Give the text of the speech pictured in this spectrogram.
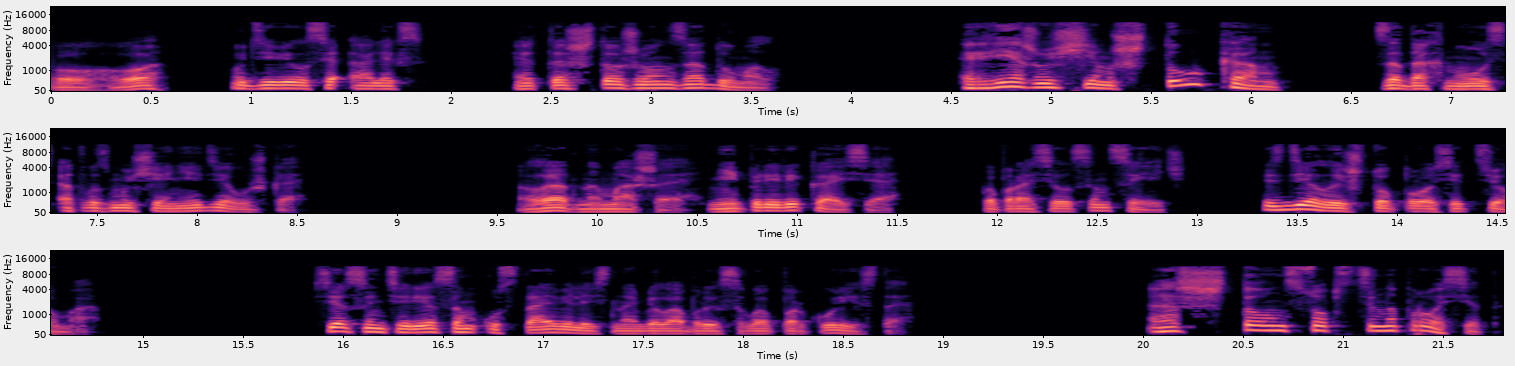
Ого, удивился Алекс. Это что же он задумал? Режущим штукам? Задохнулась от возмущения девушка. «Ладно, Маша, не перерекайся», – попросил Сенсейч. «Сделай, что просит Тёма». Все с интересом уставились на белобрысого паркуриста. «А что он, собственно, просит?»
